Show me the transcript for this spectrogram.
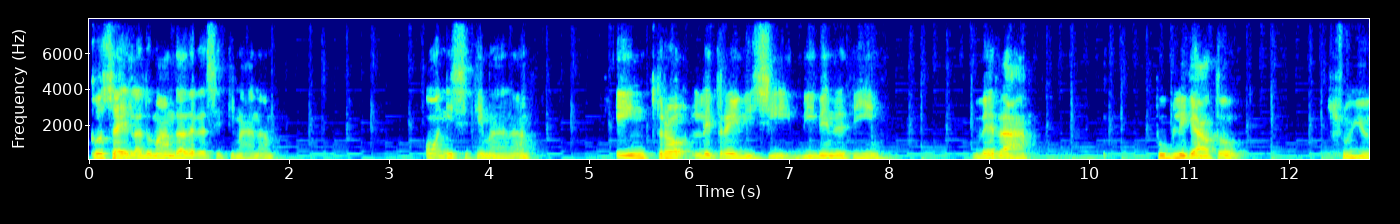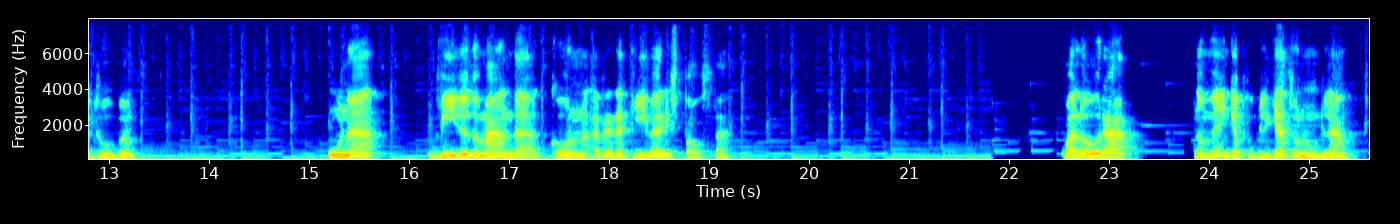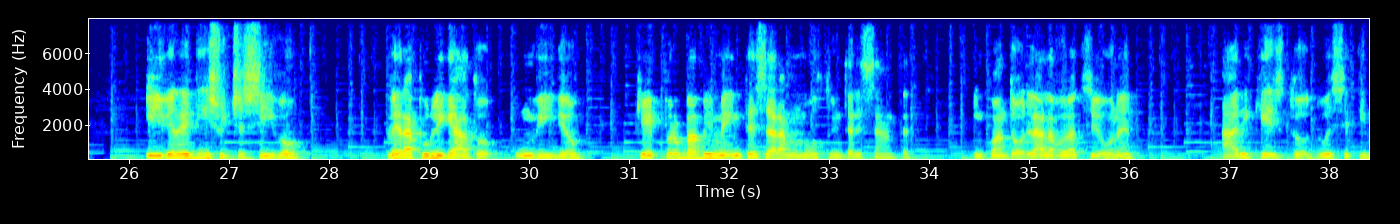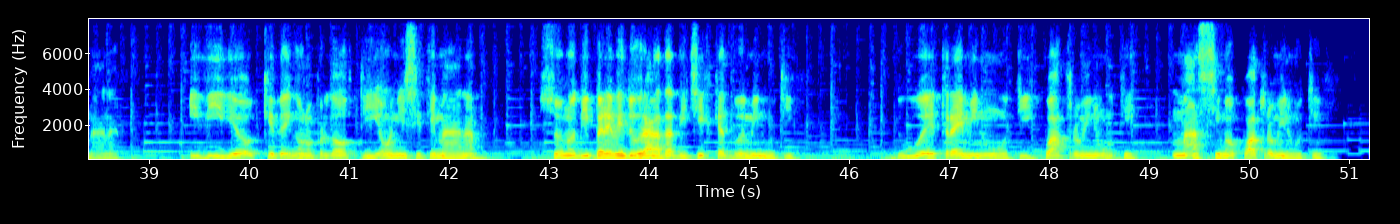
Cos'è la domanda della settimana? Ogni settimana, entro le 13 di venerdì, verrà pubblicato su YouTube una video domanda con relativa risposta qualora non venga pubblicato nulla il venerdì successivo verrà pubblicato un video che probabilmente sarà molto interessante in quanto la lavorazione ha richiesto due settimane. I video che vengono prodotti ogni settimana sono di breve durata di circa due minuti, 2-3 minuti, 4 minuti, massimo 4 minuti.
